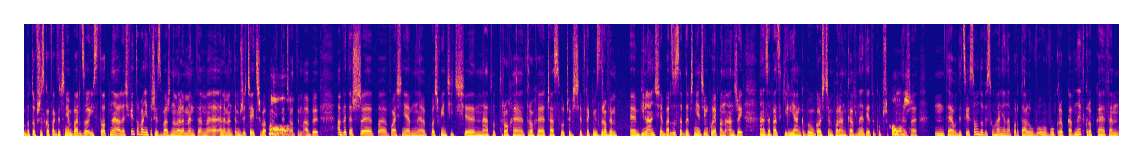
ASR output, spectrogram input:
Bo to wszystko faktycznie bardzo istotne, ale świętowanie też jest ważnym elementem, elementem życia i trzeba pamiętać o tym, aby, aby też e, właśnie poświęcić na to trochę, trochę czasu, oczywiście w takim zdrowym e, bilansie. Bardzo serdecznie dziękuję. Pan Andrzej Zawadzki-Liang był gościem poranka wnet. Ja tylko przypomnę, że te audycje są do wysłuchania na portalu www.wnet.fm.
